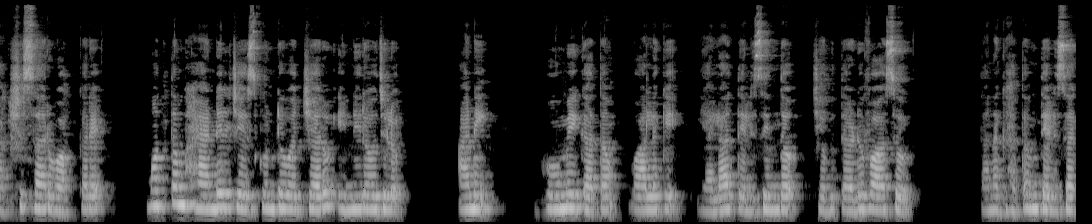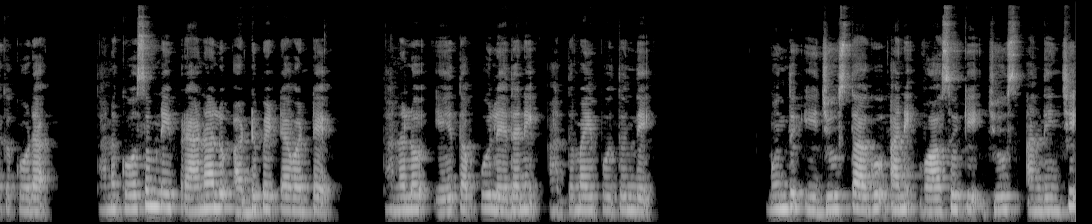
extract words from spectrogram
దక్ష సార్ ఒక్కరే. మొత్తం హ్యాండిల్ చేసుకుంటూ వచ్చారు ఇన్ని రోజులు. అని భూమి గతం వాళ్ళకి ఎలా తెలిసిందో చెబుతాడు వాసు. తన గతం తెలిసాక కూడా తన కోసం నీ ప్రాణాలు అడ్డు పెట్టావంటే తనలో ఏ తప్పు లేదని అర్థమైపోతుంది. ముందు ఈ జ్యూస్ తాగు అని వాసుకి జ్యూస్ అందించి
